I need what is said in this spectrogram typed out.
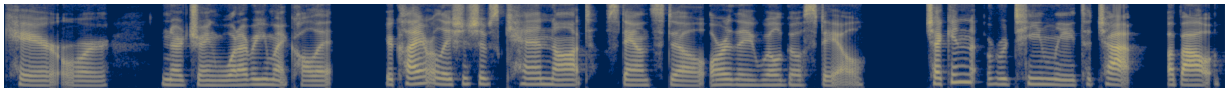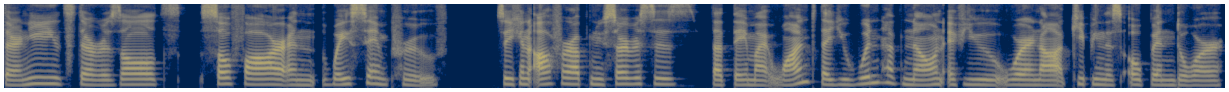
care or nurturing, whatever you might call it. Your client relationships cannot stand still or they will go stale. Check in routinely to chat about their needs, their results so far, and ways to improve. So you can offer up new services that they might want that you wouldn't have known if you were not keeping this open door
